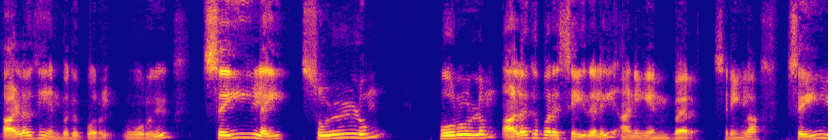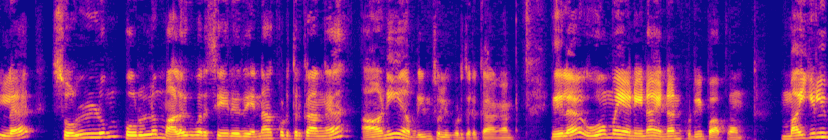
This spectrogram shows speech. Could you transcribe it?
அழகு என்பது பொருள். ஒரு செயலை சொல்லும் பொருளும் அழகுபர செய்தலை அணி என்பர். சரிங்களா? செயல சொல்லும் பொருளும் அழகுபர செய்கிறது செய்யறது என்ன கொடுத்துருக்காங்க? அணி அப்படின்னு சொல்லி கொடுத்துருக்காங்க. இதுல உவமை அணினா என்னன்னு கூட்டி பார்ப்போம். மயில்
